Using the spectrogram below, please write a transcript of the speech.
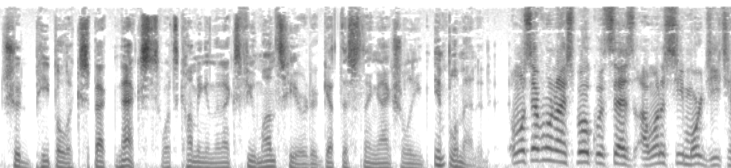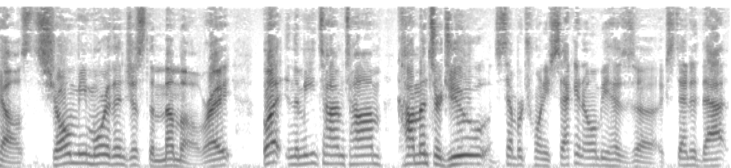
should people expect next? What's coming in the next few months here to get this thing actually implemented? Almost everyone I spoke with says, I want to see more details. Show me more than just the memo, right? But in the meantime, Tom, comments are due December 22nd. OMB has uh, extended that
